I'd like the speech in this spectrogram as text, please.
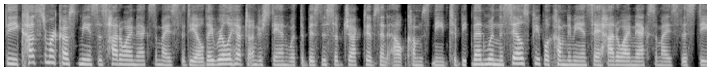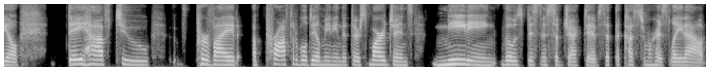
the customer comes to me and says, How do I maximize the deal? They really have to understand what the business objectives and outcomes need to be. Then, when the salespeople come to me and say, How do I maximize this deal? They have to provide a profitable deal, meaning that there's margins meeting those business objectives that the customer has laid out.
